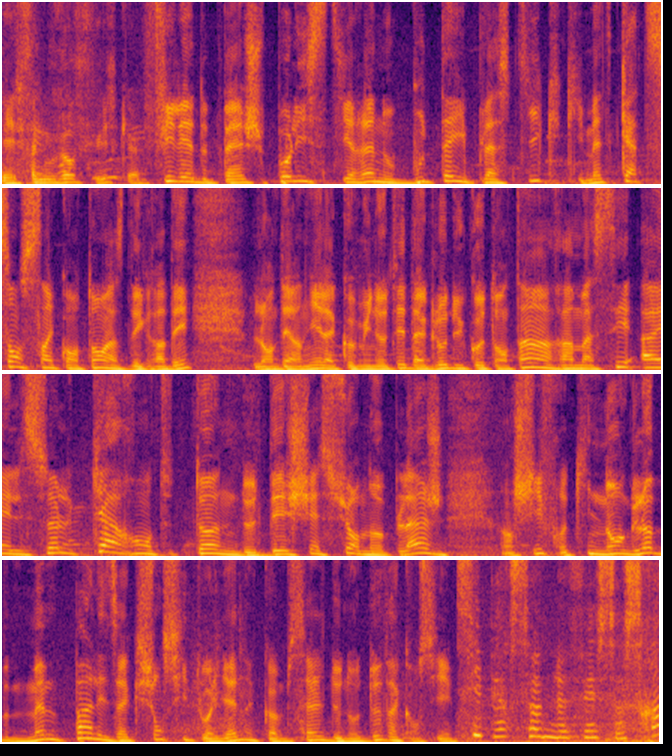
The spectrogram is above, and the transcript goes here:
et ça nous offusque. Filets de pêche, polystyrène ou bouteilles plastiques qui mettent 450 à se dégrader. L'an dernier, la communauté d'agglo du Cotentin a ramassé à elle seule 40 tonnes de déchets sur nos plages, un chiffre qui n'englobe même pas les actions citoyennes comme celle de nos deux vacanciers. Si personne ne le fait, ce sera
